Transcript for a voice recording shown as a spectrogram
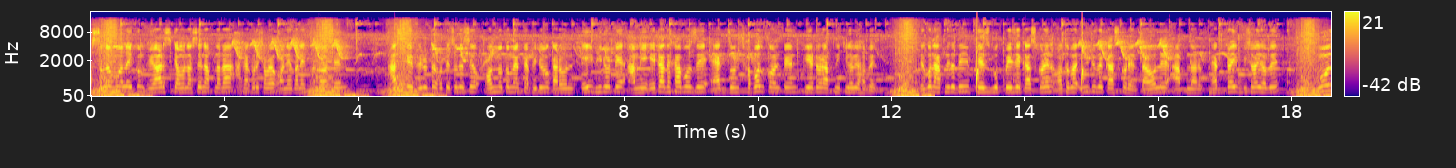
আসসালামু আলাইকুম ভিউয়ার্স, কেমন আছেন আপনারা? আশা করি সবাই অনেক অনেক ভালো আছেন। আজকের ভিডিওটা হতে চলেছে অন্যতম একটা ভিডিও, কারণ এই ভিডিওতে আমি এটা দেখাবো যে একজন সফল কন্টেন্ট ক্রিয়েটর আপনি কীভাবে হবেন। দেখুন, আপনি যদি ফেসবুক পেজে কাজ করেন অথবা ইউটিউবে কাজ করেন, তাহলে আপনার একটাই বিষয় হবে, মূল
